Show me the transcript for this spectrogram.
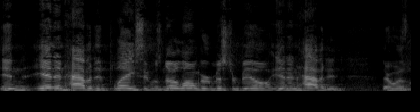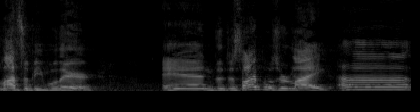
in, in inhabited place. It was no longer Mr. Bill in inhabited. There was lots of people there. And the disciples are like, uh,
